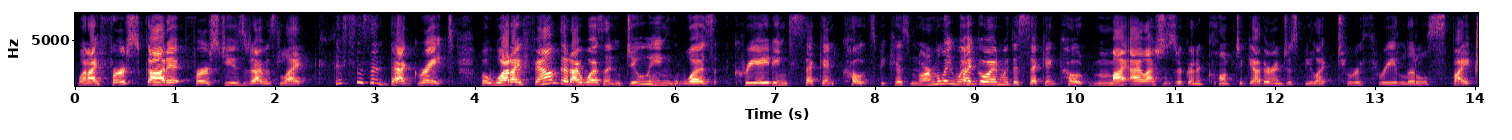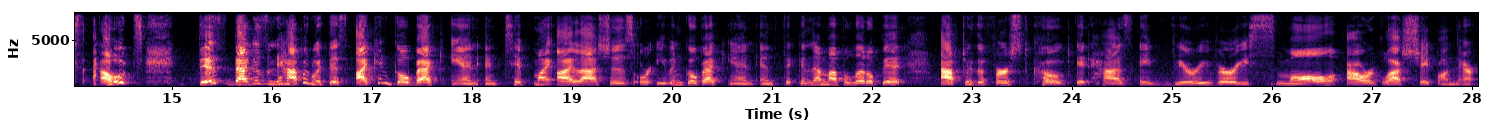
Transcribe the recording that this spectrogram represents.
When i first got it first used it i was like this isn't that great. But what i found that i wasn't doing was creating second coats because normally when i go in with a second coat my eyelashes are going to clump together and just be like two or three little spikes out this that doesn't happen with this. I can go back in and tip my eyelashes or even go back in and thicken them up a little bit after the first coat it has a very very small hourglass shape on there.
